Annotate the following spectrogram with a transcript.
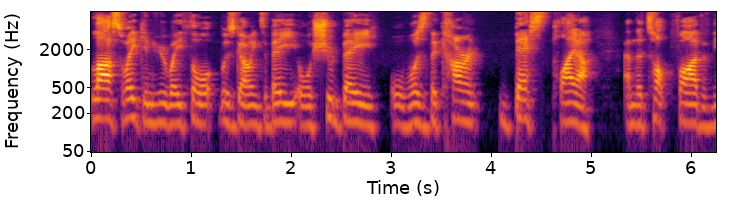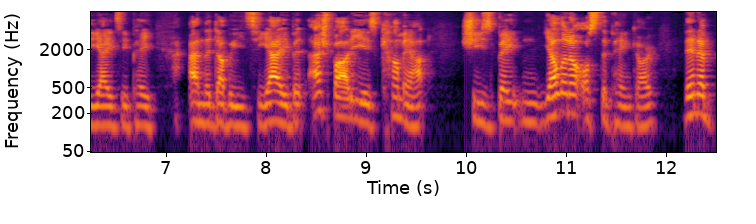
last week in who we thought was going to be or should be or was the current best player and the top five of the ATP and the WTA. But Ash Barty has come out. She's beaten Jelena Ostapenko, then a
